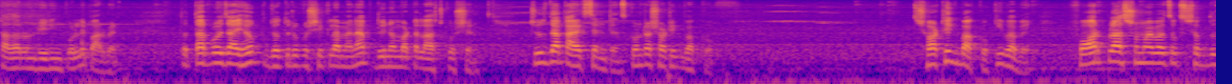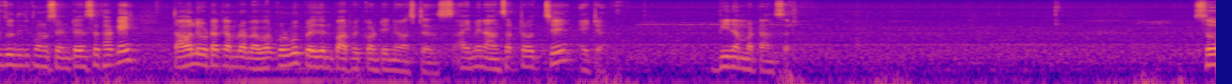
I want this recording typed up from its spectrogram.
সাধারণ রিডিং পড়লে পারবেন। তো তারপর যাই হোক, যতটুকু শিখলাম এনাফ দুই নম্বরটা last question choose the correct sentence কোনটা সঠিক বাক্য? সঠিক বাক্য, কীভাবে? ফর প্লাস সময়বাচক শব্দ যদি কোনো সেন্টেন্সে থাকে, তাহলে ওটাকে আমরা ব্যবহার করব present perfect continuous tense I mean আনসারটা হচ্ছে এইটা। বি নাম্বারটা আনসার সো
